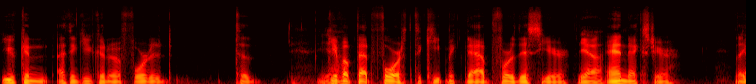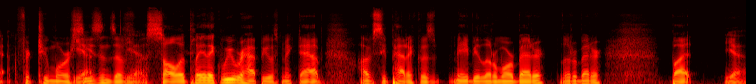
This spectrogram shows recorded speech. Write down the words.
you can, I think you could have afforded to yeah. give up that fourth to keep McNabb for this year. Yeah. and next year. Like Yeah. for two more Yeah. seasons of solid play. Like we were happy with McNabb. Obviously Paddock was maybe a little more better, a little better. But Yeah.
